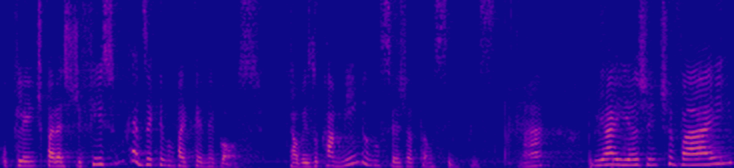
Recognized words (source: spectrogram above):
O cliente parece difícil, não quer dizer que não vai ter negócio. Talvez o caminho não seja tão simples, né? E aí a gente vai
